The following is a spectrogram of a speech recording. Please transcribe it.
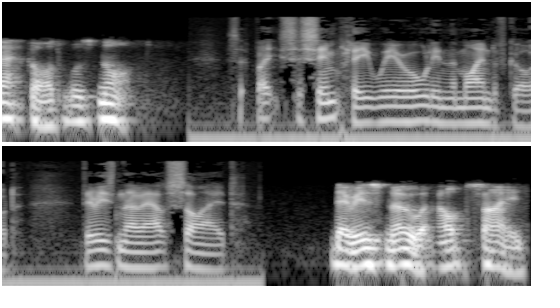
that God was not. So, so simply, we're all in the mind of God. There is no outside. There is no outside.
